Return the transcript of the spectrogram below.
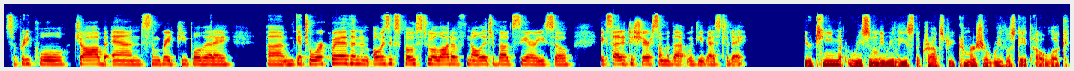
It's a pretty cool job and some great people that I um, get to work with, and I'm always exposed to a lot of knowledge about CRE. So excited to share some of that with you guys today. Your team recently released the CrowdStreet Commercial Real Estate Outlook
